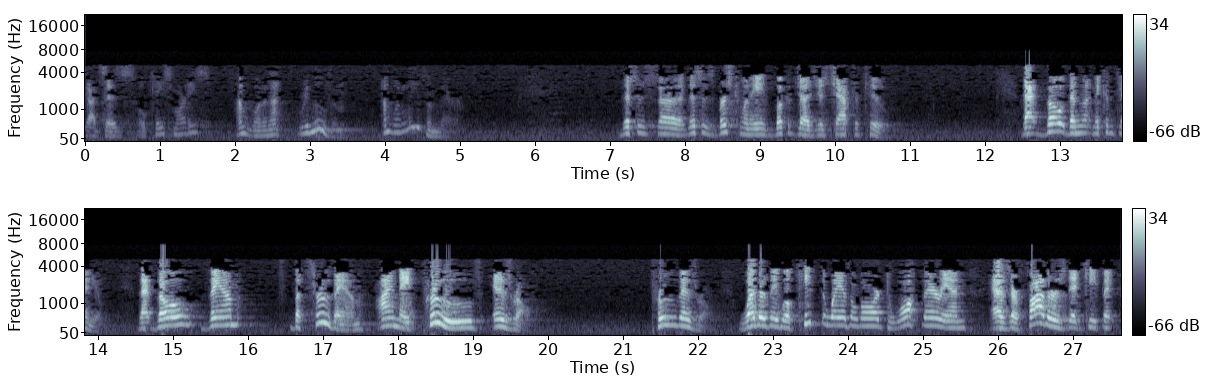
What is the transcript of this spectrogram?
God says, okay, smarties, I'm going to not remove them. I'm going to leave them there. This is, uh, this is verse 20, book of Judges, chapter 2. That though, then let me continue. That though them, but through them, I may prove Israel. Prove Israel. Whether they will keep the way of the Lord to walk therein as their fathers did keep it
